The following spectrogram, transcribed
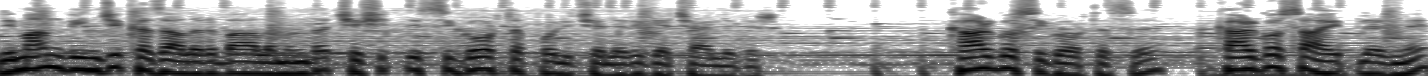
Liman vinci kazaları bağlamında çeşitli sigorta poliçeleri geçerlidir. Kargo sigortası, kargo sahiplerini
